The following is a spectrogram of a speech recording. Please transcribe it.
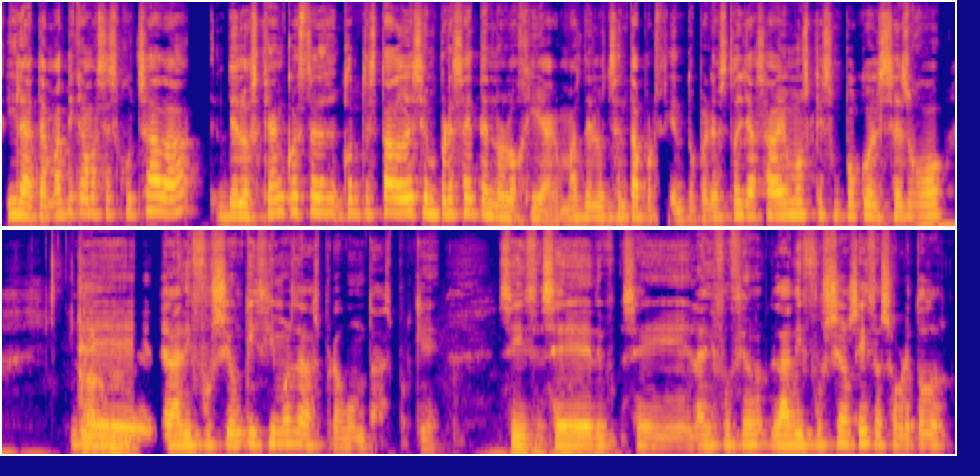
Y la temática más escuchada de los que han contestado es empresa y tecnología, más del 80%. Pero esto ya sabemos que es un poco el sesgo de, de la difusión que hicimos de las preguntas, porque se, la, difusión, la difusión se hizo sobre todo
